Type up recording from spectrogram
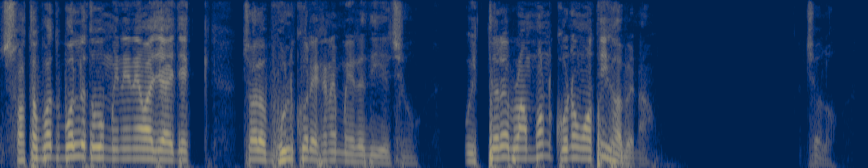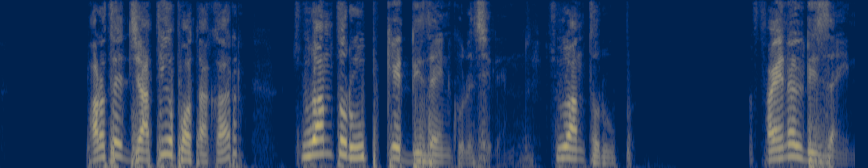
শতপথ বললে তবু মেনে নেওয়া যায় যে, চলো ভুল করে এখানে মেরে দিয়েছ। ঐতেরেয় ব্রাহ্মণ কোনো মতেই হবে না। চলো। ভারতের জাতীয় পতাকার চূড়ান্ত রূপ কে ডিজাইন করেছিলেন। চূড়ান্ত রূপ। ফাইনাল ডিজাইন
